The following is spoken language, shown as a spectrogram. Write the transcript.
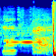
açúcar.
